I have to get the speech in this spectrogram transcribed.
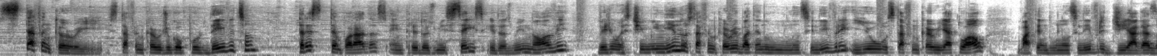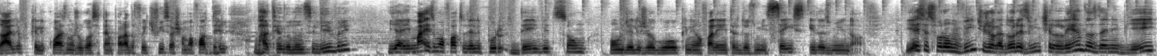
Stephen Curry. Stephen Curry jogou por Davidson, três temporadas entre 2006 e 2009. Vejam este menino Stephen Curry batendo um lance livre e o Stephen Curry atual batendo um lance livre de agasalho, porque ele quase não jogou essa temporada, foi difícil achar uma foto dele batendo um lance livre. E aí mais uma foto dele por Davidson, onde ele jogou, que nem eu falei, entre 2006 e 2009. E esses foram 20 jogadores, 20 lendas da NBA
